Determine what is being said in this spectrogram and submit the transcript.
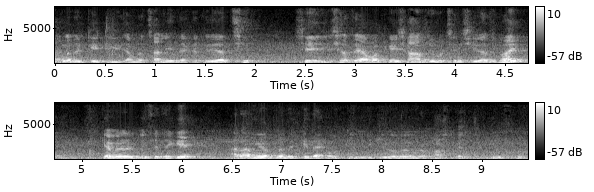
আপনাদেরকে এটি আমরা চালিয়ে দেখাতে যাচ্ছি। সেই সাথে আমাকে সাহায্য করছেন সিরাজ ভাই, ক্যামেরার পিছে থেকে। আর আমি আপনাদেরকে দেখাবো টিভিতে কীভাবে আমরা ফাস্ট কাস্ট ইউজ করব।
